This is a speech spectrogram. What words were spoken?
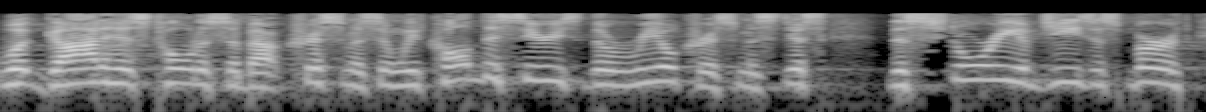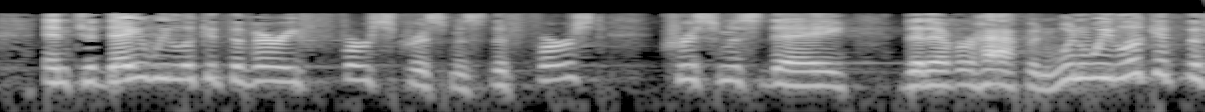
what God has told us about Christmas. And we've called this series The Real Christmas, just the story of Jesus' birth. And today we look at the very first Christmas, the first Christmas day that ever happened. When we look at the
